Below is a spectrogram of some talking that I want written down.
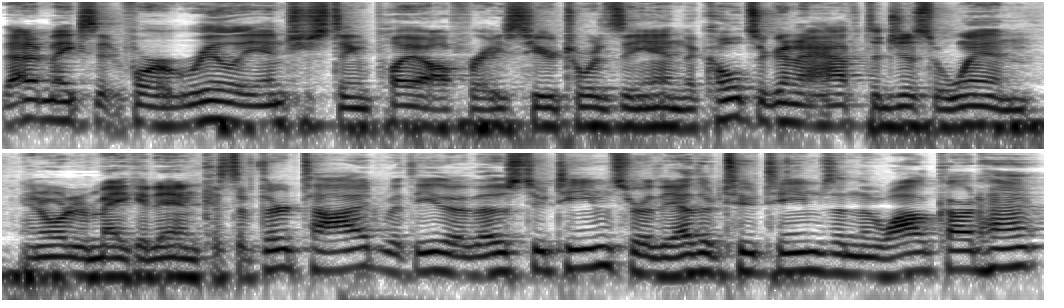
that makes it for a really interesting playoff race here towards the end. The Colts are going to have to just win in order to make it in because if they're tied with either of those two teams or the other two teams in the wild card hunt,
